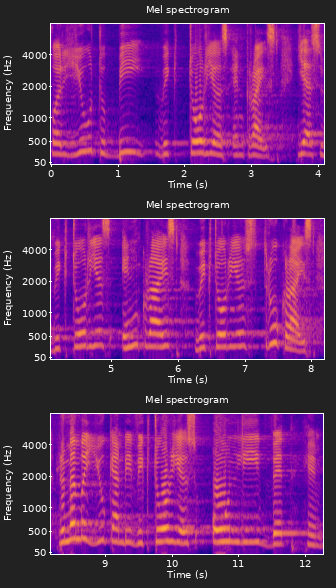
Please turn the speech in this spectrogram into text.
for you to be victorious in Christ. Yes, victorious in Christ, victorious through Christ. Remember, you can be victorious only with Him.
